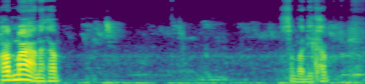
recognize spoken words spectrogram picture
พัดมานะครับ สวัสดีครับ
